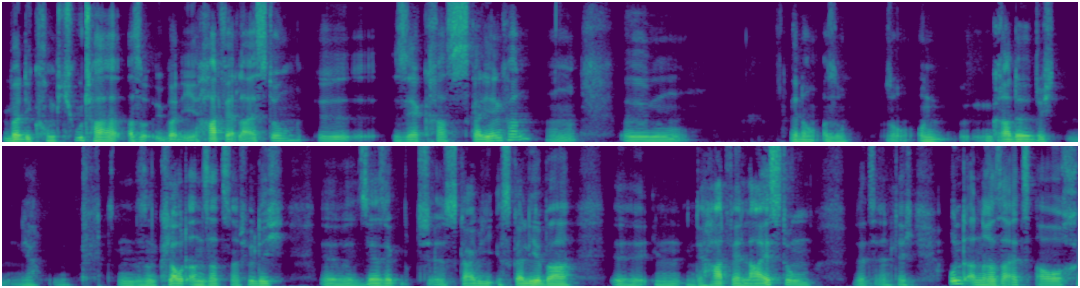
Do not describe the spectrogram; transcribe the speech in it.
über die Computer, also über die Hardwareleistung äh, sehr krass skalieren kann. Ähm, genau, also so und gerade durch ja diesen Cloud-Ansatz natürlich äh, sehr sehr gut skalierbar in, in der Hardwareleistung letztendlich und andererseits auch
